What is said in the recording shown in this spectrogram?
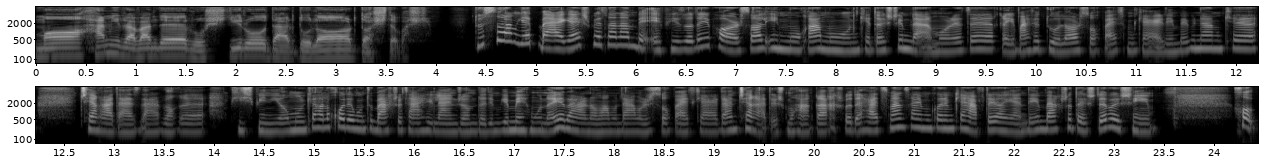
ما همین روند رشدی رو در دلار داشته باشیم. دوست دارم یه برگشت بزنم به اپیزودهای پارسال این موقعمون که داشتیم در مورد قیمت دلار صحبت می‌کردیم. ببینم که چقدر از در واقع پیش بینیامون که حالا خودمون تو بخش تحلیل انجام دادیم یه مهمونای برنامهمون در موردش صحبت کردن چقدرش محقق شده. حتما سعی می‌کنیم که هفته آینده این بخش رو داشته باشیم. خب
